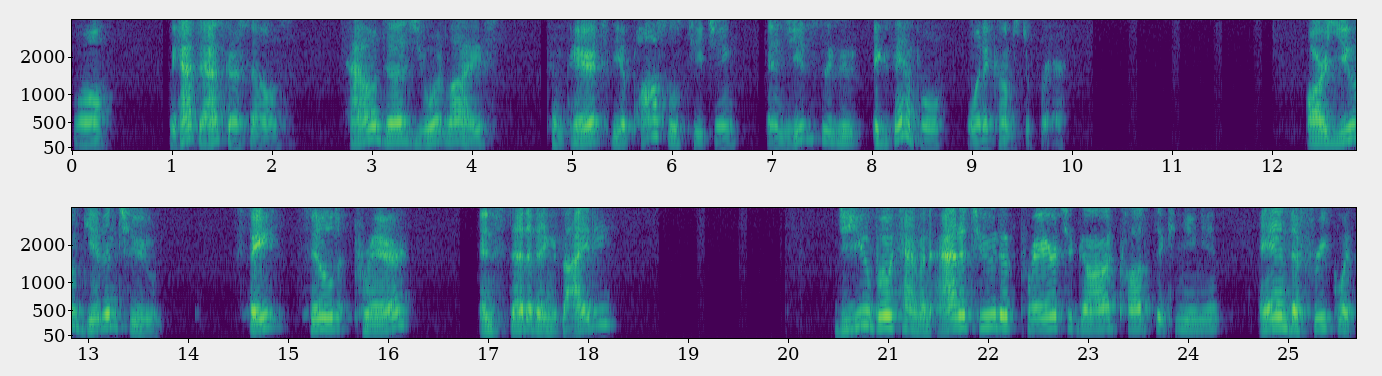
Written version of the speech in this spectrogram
Well, we have to ask ourselves how does your life compare to the apostles' teaching and Jesus' example when it comes to prayer. Are you given to faith filled prayer instead of anxiety? Do you both have an attitude of prayer to God, constant communion, and the frequent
